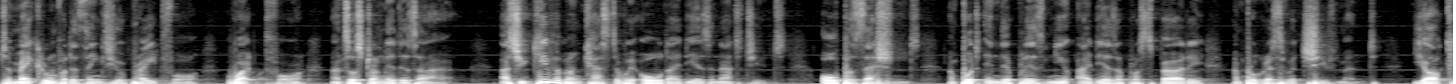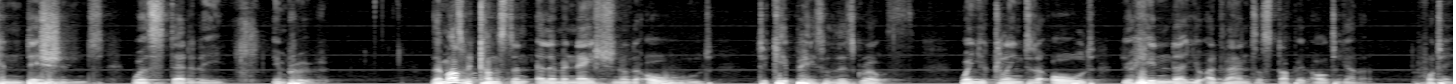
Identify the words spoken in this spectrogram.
to make room for the things you prayed for, worked for, and so strongly desire. As you give up and cast away old ideas and attitudes, old possessions, and put in their place new ideas of prosperity and progressive achievement, your conditions will steadily improve. There must be constant elimination of the old to keep pace with this growth. When you cling to the old, you hinder you advance or stop it altogether. 14.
